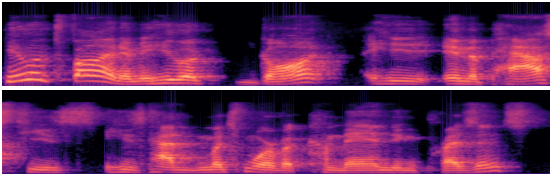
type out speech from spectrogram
he looked fine. I mean, he looked gaunt. He in the past he's he's had much more of a commanding presence.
